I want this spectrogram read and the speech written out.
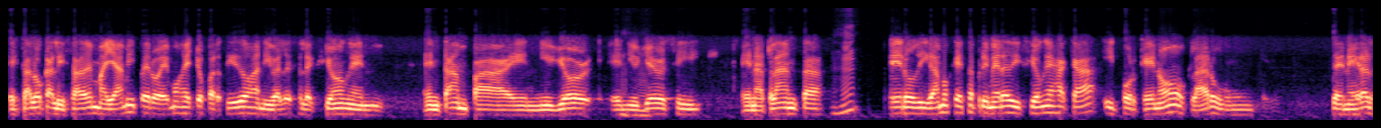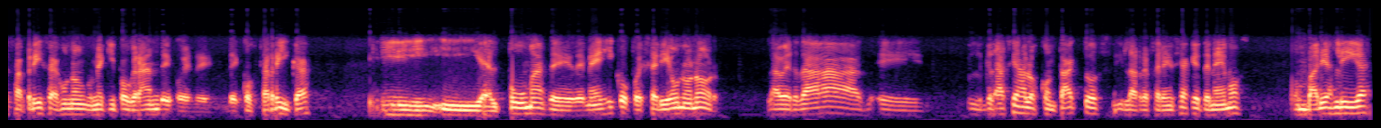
está localizada en Miami, pero hemos hecho partidos a nivel de selección en, en Tampa, en New York, en New. Jersey, en Atlanta. Pero digamos que esta primera edición es acá y, ¿por qué no? Claro, un- tener al Saprissa es un equipo grande, pues, de, de Costa Rica y, y el Pumas de, de México, pues sería un honor. La verdad, eh, gracias a los contactos y las referencias que tenemos con varias ligas,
